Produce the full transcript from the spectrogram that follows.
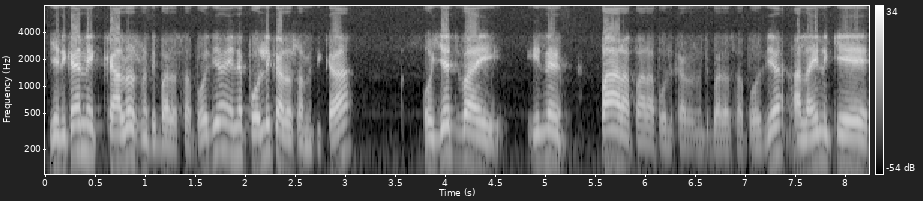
γενικά είναι καλός με την μπάλα στα πόδια, είναι πολύ καλός αμυντικά. Ο Γέτβαϊ είναι πάρα πάρα πολύ καλός με την μπάλα στα πόδια, αλλά είναι και,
